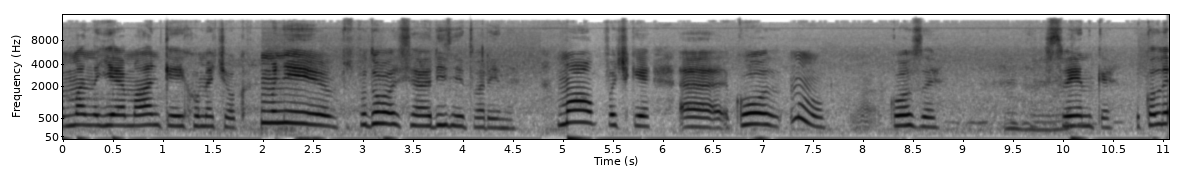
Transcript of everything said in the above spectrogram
У мене є маленький хомячок. Мені сподобалися різні тварини. Мавпочки, е, ко, ну, кози, свинки. Коли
